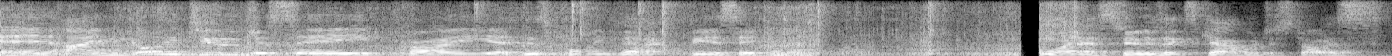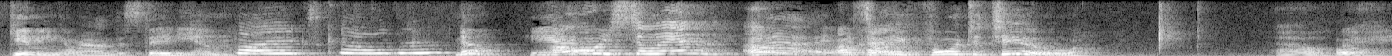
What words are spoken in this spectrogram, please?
And I'm going to just say, probably at this point, that Satan has won. One as soon as Excalibur just starts skimming around the stadium. By Excalibur. No, he Oh, he's still in? Oh, yeah, it's only four to two, Oh, okay.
